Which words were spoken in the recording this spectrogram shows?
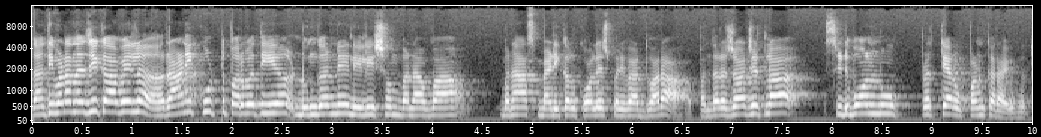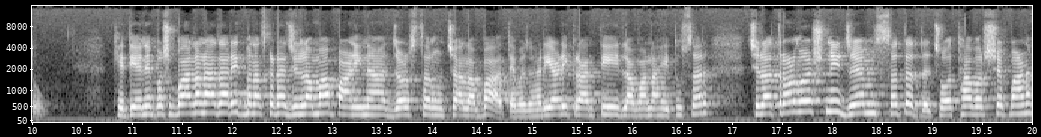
દાંતીવાડા નજીક આવેલ રાણીકૂટ પર્વતીય ડુંગરને લીલીછમ બનાવવા બનાસ મેડિકલ કોલેજ પરિવાર દ્વારા પંદર હજાર જેટલા સીડબોલનું પ્રત્યારોપણ કરાયું હતું. ખેતી અને પશુપાલન આધારિત બનાસકાંઠા જિલ્લામાં પાણીના જળસ્તર ઊંચા લાવવા તેમજ હરિયાળી ક્રાંતિ લાવવાના હેતુસર છેલ્લા ત્રણ વર્ષની જેમ સતત ચોથા વર્ષે પણ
